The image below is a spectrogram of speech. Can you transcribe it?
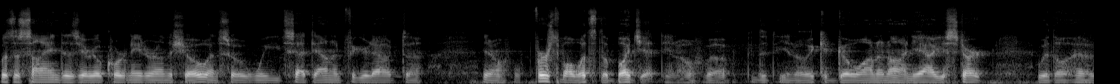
was assigned as aerial coordinator on the show, and so we sat down and figured out uh, you know, first of all, what's the budget? You know, uh, that, you know, it could go on and on. Yeah, you start with uh,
